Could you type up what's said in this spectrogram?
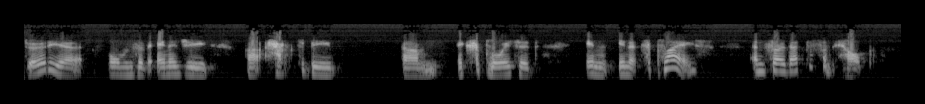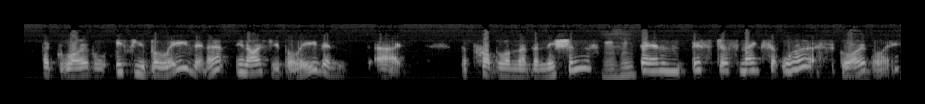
dirtier forms of energy uh, have to be um, exploited in in its place, and so that doesn't help the global, if you believe in it, you know, if you believe in uh, the problem of emissions, mm-hmm. then this just makes it worse globally.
